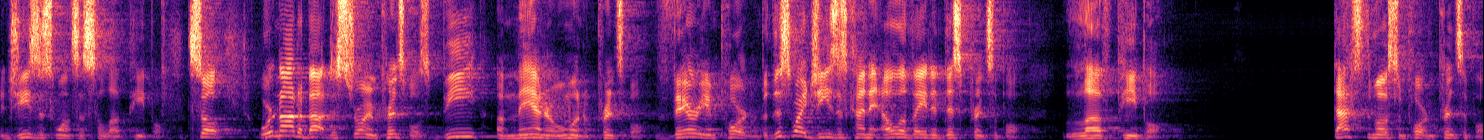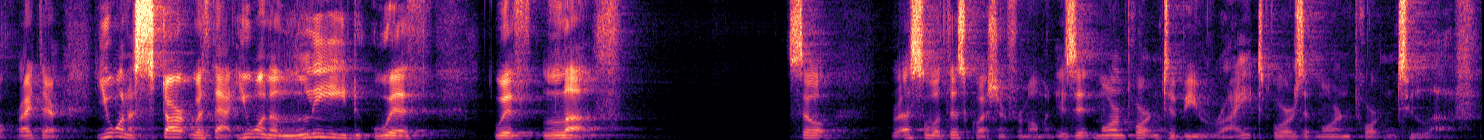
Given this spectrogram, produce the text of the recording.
And Jesus wants us to love people. So we're not about destroying principles. Be a man or woman of principle. Very important. But this is why Jesus kind of elevated this principle love people. That's the most important principle right there. You want to start with that. You want to lead with, with love. So wrestle with this question for a moment. Is it more important to be right or is it more important to love?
